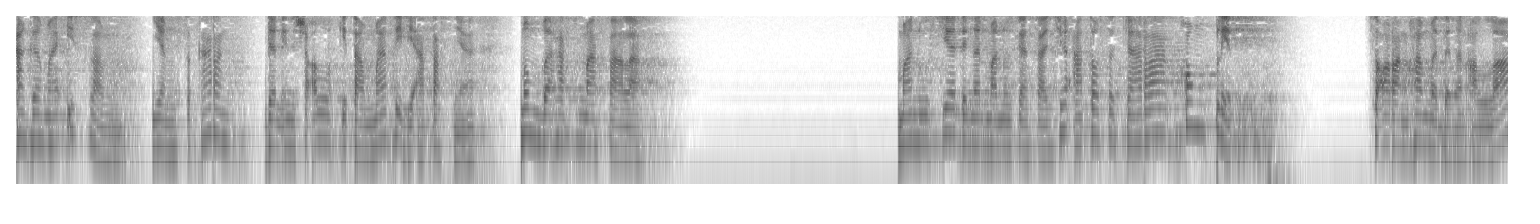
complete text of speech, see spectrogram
agama Islam yang sekarang dan insya Allah kita mati di atasnya membahas masalah manusia dengan manusia saja atau secara komplit seorang hamba dengan Allah,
